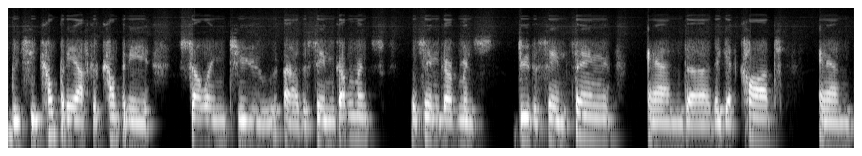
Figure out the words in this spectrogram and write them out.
we see company after company selling to uh, the same governments. The same governments do the same thing and uh, they get caught and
